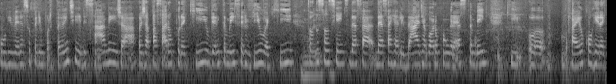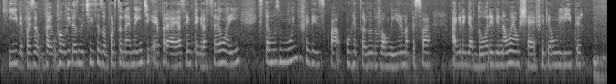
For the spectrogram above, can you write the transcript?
com o Ribeira é super importante, eles sabem, já, já passaram por aqui, o Bianco também serviu aqui, Muito todos são cientes dessa, dessa realidade. Agora, o Congresso também, que uh, vai ocorrer aqui, depois vai, vão vir as notícias oportunamente, é para essa integração aí. Estamos muito felizes com, a, com o retorno do Valmir, uma pessoa agregador, ele não é um chefe, ele é um líder. Uhum.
